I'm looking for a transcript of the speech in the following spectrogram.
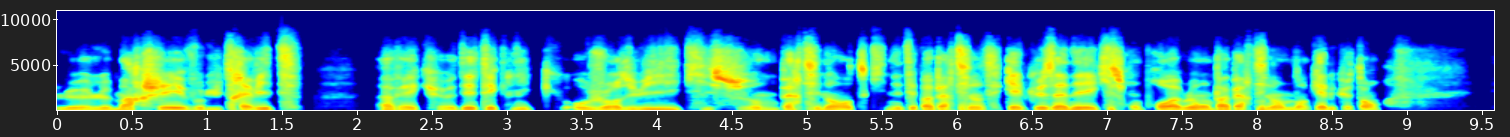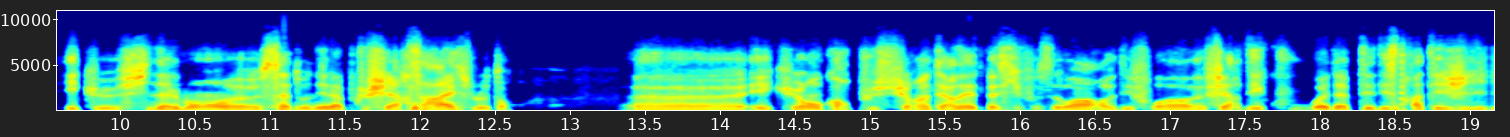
le, le, marché évolue très vite avec des techniques aujourd'hui qui sont pertinentes qui n'étaient pas pertinentes il y a quelques années qui seront probablement pas pertinentes dans quelques temps et que finalement euh, ça donnait la plus chère, ça reste le temps. Euh, et que encore plus sur Internet, parce qu'il faut savoir euh, des fois faire des coups, adapter des stratégies,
